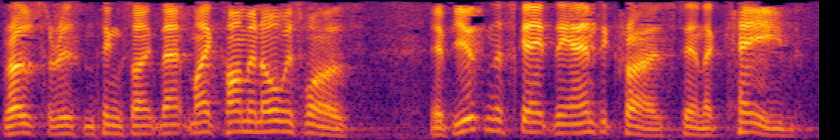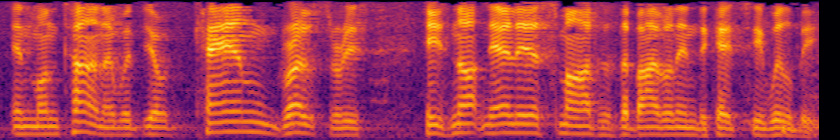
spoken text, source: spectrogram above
groceries and things like that. My comment always was, if you can escape the Antichrist in a cave in Montana with your canned groceries, he's not nearly as smart as the Bible indicates he will be.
